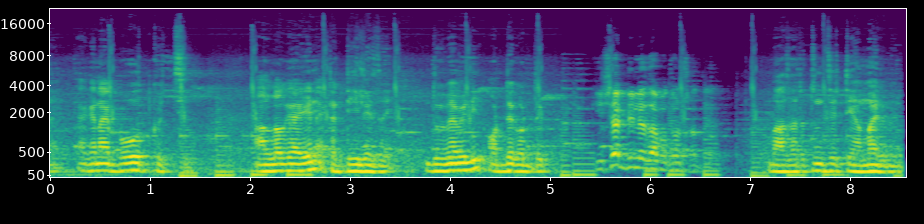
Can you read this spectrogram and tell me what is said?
নাই। এখানে আমি বহুত করছি আর লগে আইন একটা ডিলে যাই। দুই ফ্যামিলি অর্ধেক অর্ধেক। কিসের ডিলে যাব তোর সাথে? বাজারে তুমি যে টিয়া মারবেন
